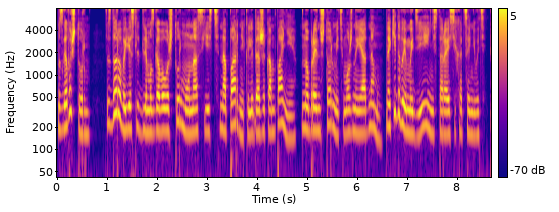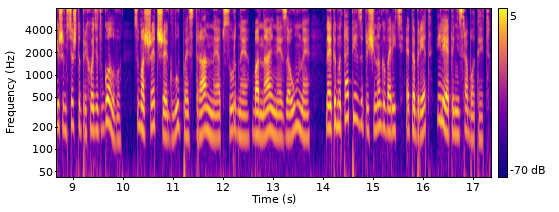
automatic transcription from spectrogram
Мозговой штурм. Здорово, если для мозгового штурма у нас есть напарник или даже компания, но брейнштормить можно и одному. Накидываем идеи, не стараясь их оценивать. Пишем все, что приходит в голову. Сумасшедшее, глупое, странное, абсурдное, банальное, заумное. На этом этапе запрещено говорить «это бред» или «это не сработает».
